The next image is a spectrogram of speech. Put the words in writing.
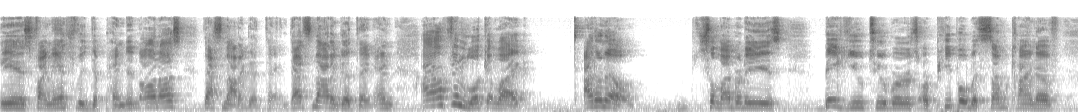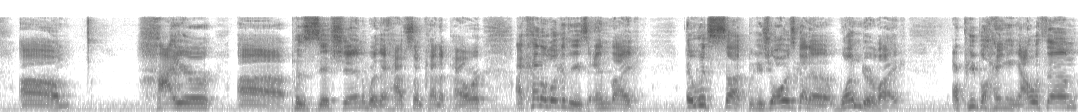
is financially dependent on us, that's not a good thing. That's not a good thing. And I often look at like, I don't know, celebrities, big YouTubers, or people with some kind of um, higher uh, position where they have some kind of power, I kind of look at these and like, it would suck because you always gotta wonder like, are people hanging out with them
